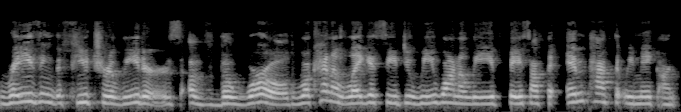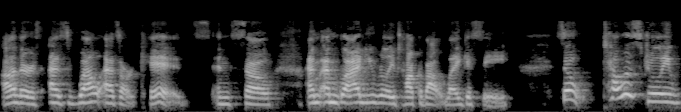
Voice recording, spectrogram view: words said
raising the future leaders of the world, what kind of legacy do we want to leave based off the impact that we make on others as well as our kids? And so I'm, I'm glad you really talk about legacy. So tell us, Julie,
